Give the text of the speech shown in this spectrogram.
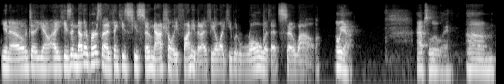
You know, to you know, I, he's another person. I think he's he's so naturally funny that I feel like he would roll with it so well. Oh yeah, absolutely. Um,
